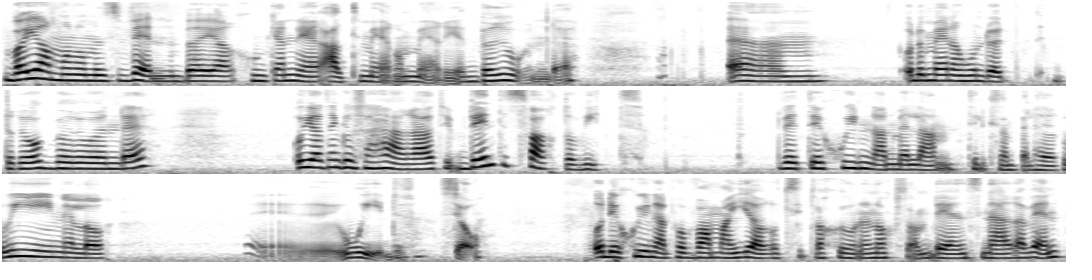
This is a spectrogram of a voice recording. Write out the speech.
Vad gör man om ens vän börjar sjunka ner allt mer och mer i ett beroende? Um, och då menar hon då ett drogberoende. Och jag tänker så här, eh, typ, det är inte svart och vitt. Du vet, det är skillnad mellan till exempel heroin eller eh, weed. Så. Och det är skillnad på vad man gör åt situationen också, om det är ens nära vän.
